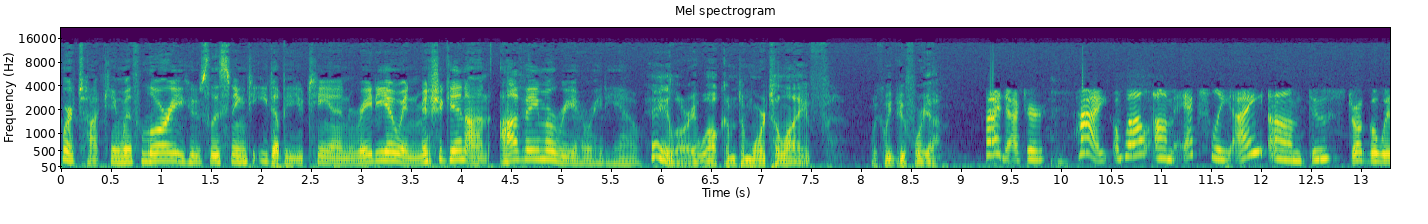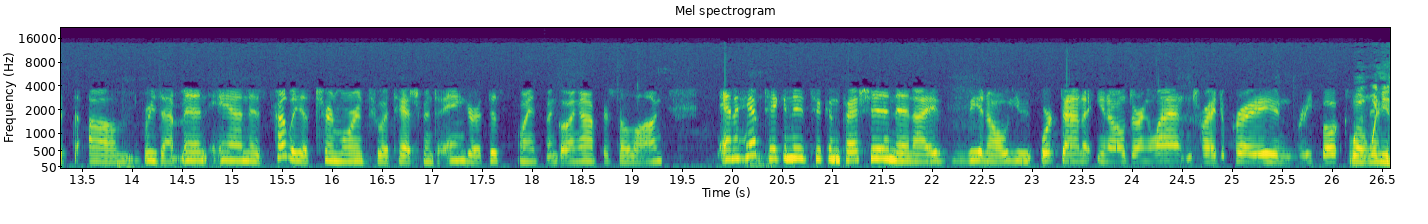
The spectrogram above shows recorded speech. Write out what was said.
We're talking with Lori, who's listening to EWTN Radio in Michigan on Ave Maria Radio. Hey, Lori, welcome to More to Life. What can we do for you? Hi, doctor. Hi. Well, um, actually, I um, do struggle with um, resentment, and it probably has turned more into attachment to anger at this point. It's been going on for so long, and I have Mm. taken it to confession, and I've, you know, you worked on it, you know, during Lent, and tried to pray and read books. Well, when you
